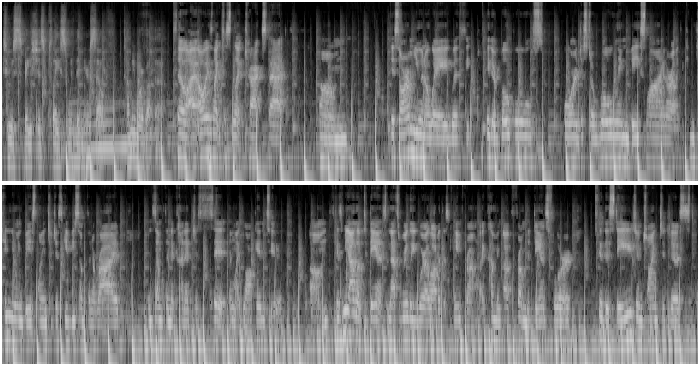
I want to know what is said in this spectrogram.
to a spacious place within yourself. Tell me more about that. So I always like to select tracks that um, disarm you in a way with either vocals or just a rolling bass line or like a continuing bass line to just give you something to ride and something to kind of just sit and like lock into. Because me, I love to dance, and that's really where a lot of this came from. Like coming up from the dance floor to the stage and trying to just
